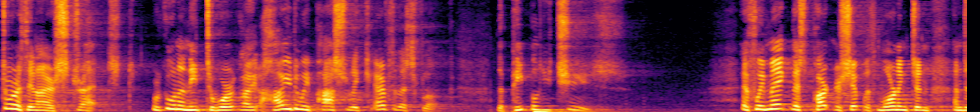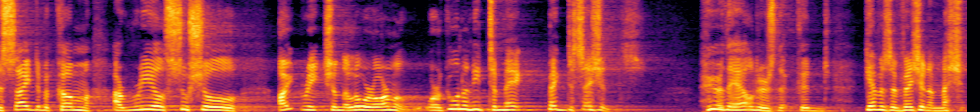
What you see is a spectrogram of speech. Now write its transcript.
Dorothy and I are stretched. We're going to need to work out how do we pastorally care for this flock? The people you choose. If we make this partnership with Mornington and decide to become a real social outreach in the lower Ormeau, we're going to need to make big decisions. Who are the elders that could give us a vision and mission?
